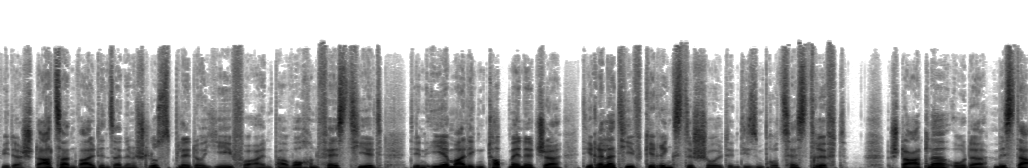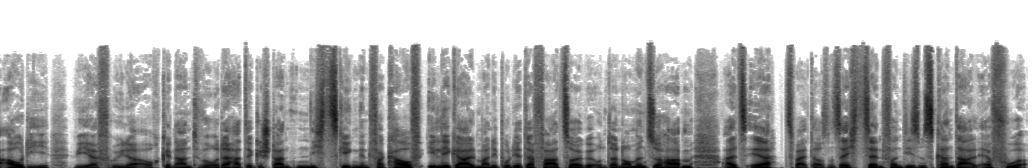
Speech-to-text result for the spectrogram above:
wie der Staatsanwalt in seinem Schlussplädoyer vor ein paar Wochen festhielt, den ehemaligen Topmanager die relativ geringste Schuld in diesem Prozess trifft. Stadler oder Mr. Audi, wie er früher auch genannt wurde, hatte gestanden, nichts gegen den Verkauf illegal manipulierter Fahrzeuge unternommen zu haben, als er 2016 von diesem Skandal erfuhr.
